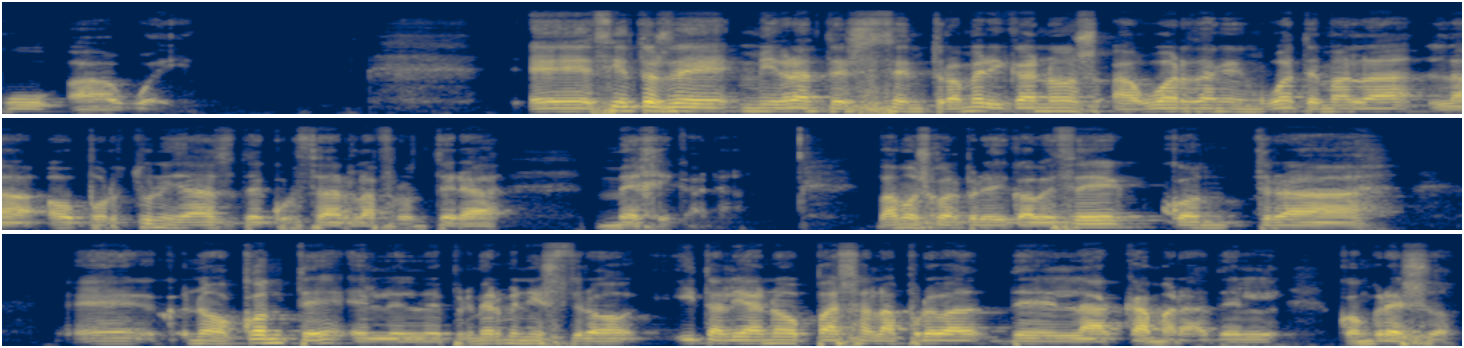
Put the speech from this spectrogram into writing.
Huawei. Eh, cientos de migrantes centroamericanos aguardan en Guatemala la oportunidad de cruzar la frontera mexicana. Vamos con el periódico ABC contra... Eh, no, Conte, el, primer ministro italiano, pasa la prueba de la Cámara, del Congreso,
